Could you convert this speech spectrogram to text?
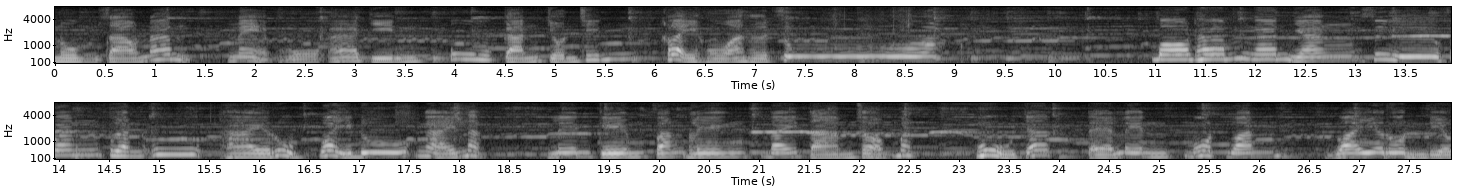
หนุ่มสาวนั้น แนบหูอาจินอู้กันจนชิ้น ใครหัวเหิดสูงบ่ทำงานอย่างซื่อฟังเปื่อนอู้ถ่ายรูปไว้ดูง่ายนัก เล่นเกมฟังเพลงได้ตามชอบมัก หูจักแต่เล่นหมดวัน วัยรุ่นเดี๋ยว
